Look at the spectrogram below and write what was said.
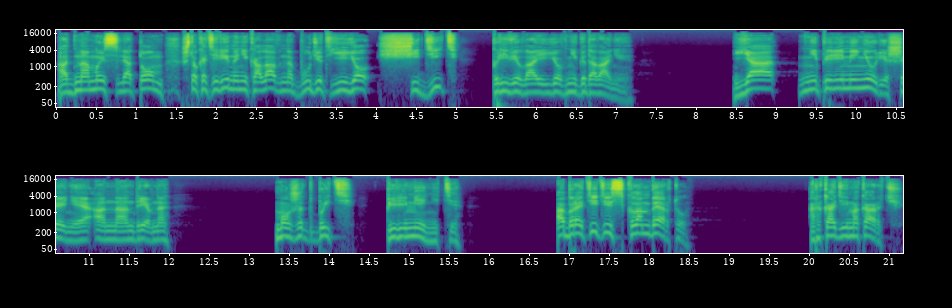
Одна мысль о том, что Катерина Николаевна будет ее щадить, привела ее в негодование. «Я не переменю решение, Анна Андреевна. Может быть, перемените. Обратитесь к Ламберту. Аркадий Макарыч,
